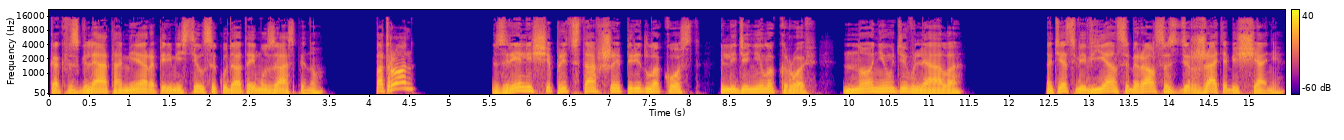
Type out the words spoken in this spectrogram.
как взгляд Амера переместился куда-то ему за спину. «Патрон?» Зрелище, представшее перед Лакост, леденило кровь, но не удивляло. Отец Вивьян собирался сдержать обещание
